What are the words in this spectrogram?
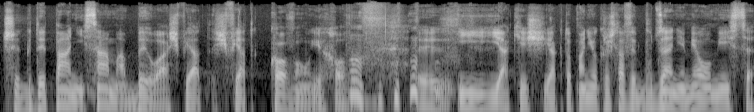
Czy gdy pani sama była świad świadkową Jehowy y, i jakieś, jak to pani określa, wybudzenie miało miejsce,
